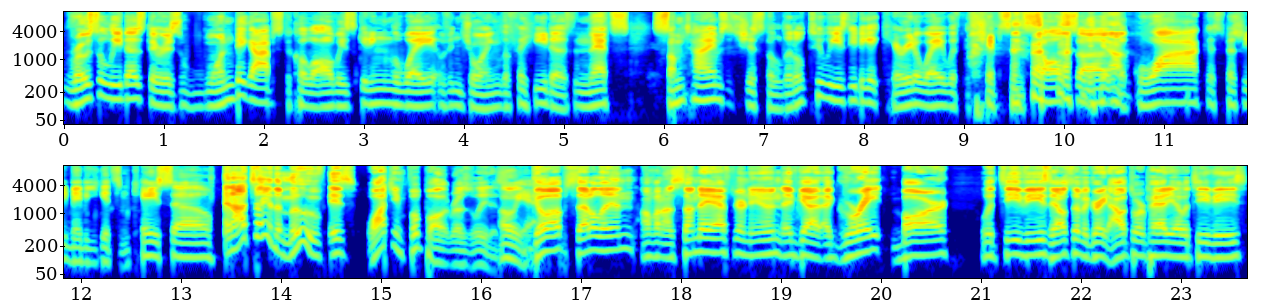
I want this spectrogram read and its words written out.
Rosalita's, there is one big obstacle always getting in the way of enjoying the fajitas, and that's sometimes it's just a little too easy to get carried away with the chips and salsa, Yeah. the guac, especially maybe you get some queso. And I'll tell you, the move is watching football at Rosalita's. Oh, yeah. Go up, settle in on a Sunday afternoon. They've got a great bar with TVs. They also have a great outdoor patio with TVs.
